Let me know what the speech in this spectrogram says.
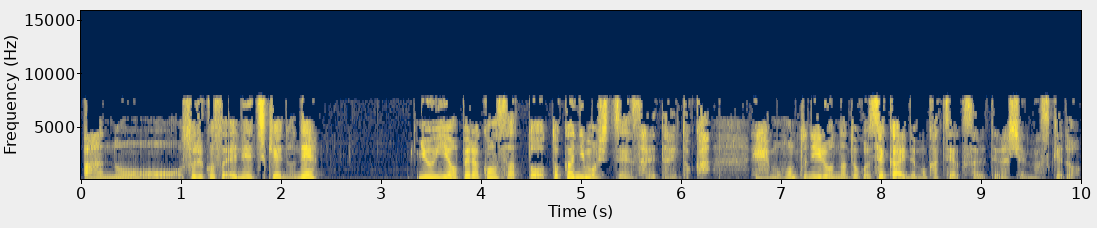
あの、それこそ NHK のね、ニューイヤーオペラコンサートとかにも出演されたりとか、えー、もう本当にいろんなところ、世界でも活躍されていらっしゃいますけど。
